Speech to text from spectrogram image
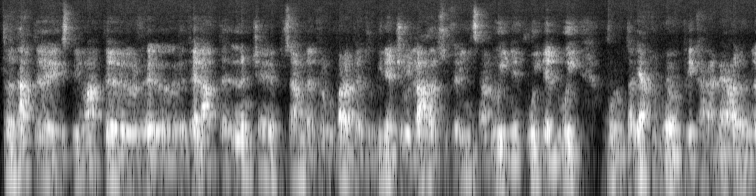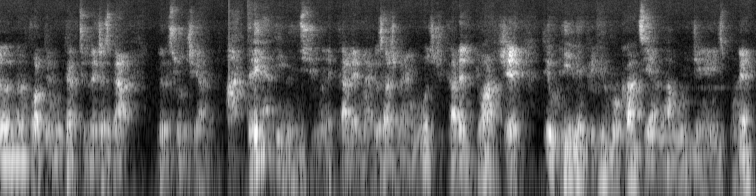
Trădată, exprimată, revelată în ce înseamnă preocuparea pentru bine celuilalt, suferința lui, nevoile lui, voluntariatul meu, implicarea mea în, în, în foarte multe acțiuni acestea sociale. A treia dimensiune, care mai lăsat și mai mult și care întoarce teoriile privind vocația la origine, ei spune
